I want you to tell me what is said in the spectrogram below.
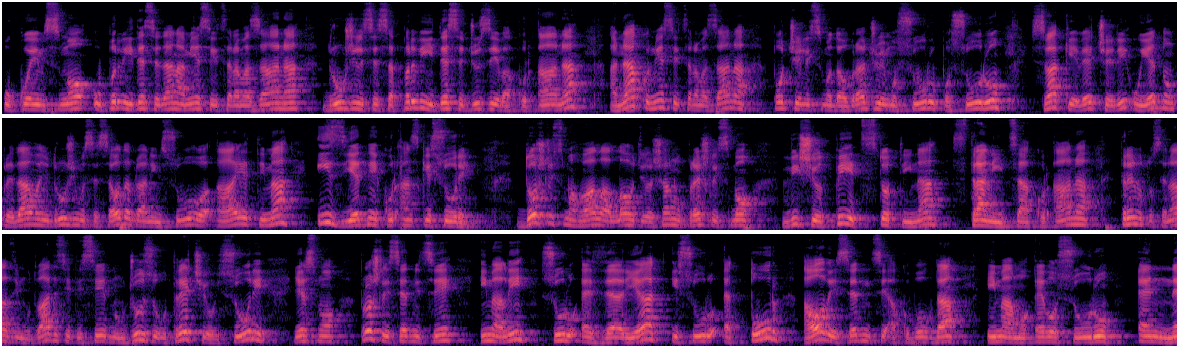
u kojem smo u prvih deset dana mjeseca Ramazana družili se sa prvih deset džuzeva Kur'ana, a nakon mjeseca Ramazana počeli smo da obrađujemo suru po suru. Svake večeri u jednom predavanju družimo se sa odabranim suo ajetima iz jedne kur'anske suri. Došli smo, hvala Allahu Đelešanu, prešli smo više od 500 stranica Kur'ana. Trenutno se nalazimo u 27. džuzu u trećoj suri jer smo prošle sedmice imali suru Ezerijat i suru Etur, a ove sedmice ako Bog da imamo evo suru en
